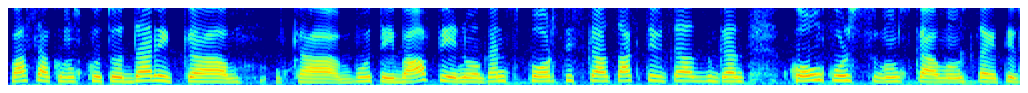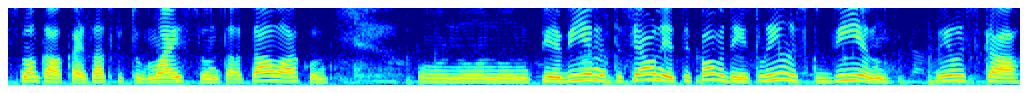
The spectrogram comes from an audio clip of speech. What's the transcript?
pasākums, ko tu dari, kā, kā būtībā apvieno gan sportiskās aktivitātes, gan konkursus, mums, kā mums tagad ir smagākais atkrituma maiss un tā tālāk. Un, un, un, un pie viena tas jaunietis ir pavadījis lielisku dienu, lieliskā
